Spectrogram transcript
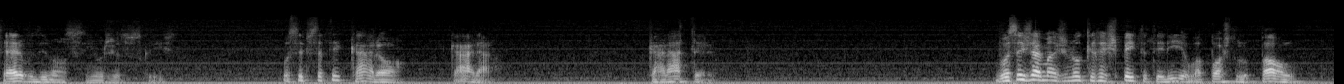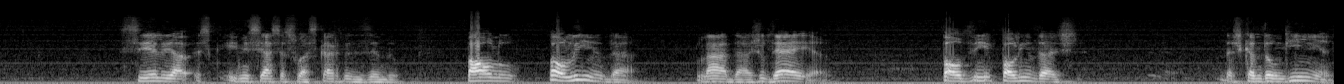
servo de nosso Senhor Jesus Cristo. Você precisa ter cara, ó, cara, caráter. Você já imaginou que respeito teria o apóstolo Paulo se ele iniciasse as suas cartas dizendo Paulo, Paulinho da, lá da Judéia, Paulinho, Paulinho das das candonguinhas,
